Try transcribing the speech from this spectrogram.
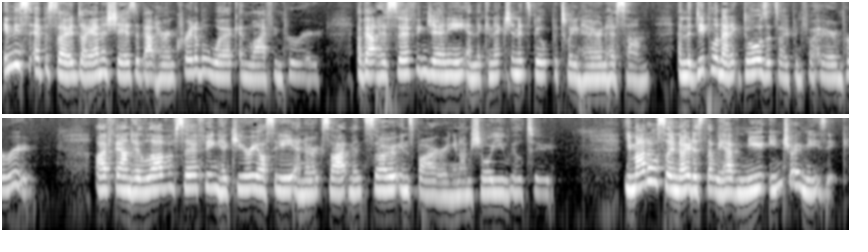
In this episode, Diana shares about her incredible work and life in Peru, about her surfing journey and the connection it's built between her and her son, and the diplomatic doors it's opened for her in Peru. I found her love of surfing, her curiosity, and her excitement so inspiring, and I'm sure you will too. You might also notice that we have new intro music.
